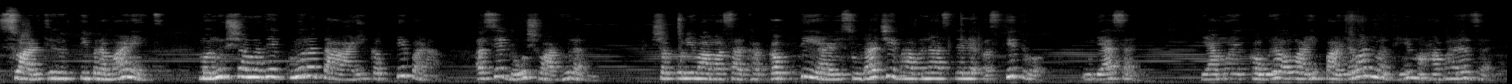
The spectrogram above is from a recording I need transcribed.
स्वार्थी वृत्तीप्रमाणेच मनुष्यामध्ये क्रूरता आणि कपटीपणा असे दोष वाढू लागले. शकुनी मामासारखा कपटी आणि सुडाची भावना असलेले अस्तित्व उद्यास आले. यामुळे कौरव आणि पांडवांमध्ये महाभारत झाले.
